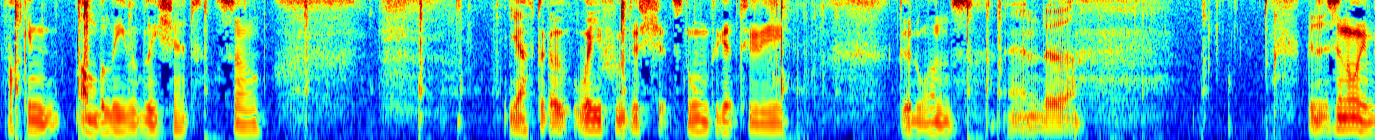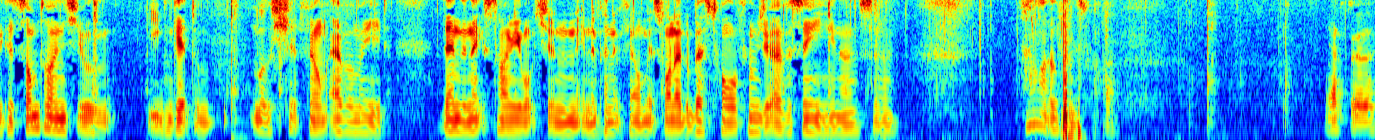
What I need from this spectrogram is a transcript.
fucking unbelievably shit. So you have to go way through this shitstorm to get to the good ones and because uh, it's annoying because sometimes you you can get the most shit film ever made. Then the next time you watch an independent film it's one of the best horror films you've ever seen you know so. How do I open this you have to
